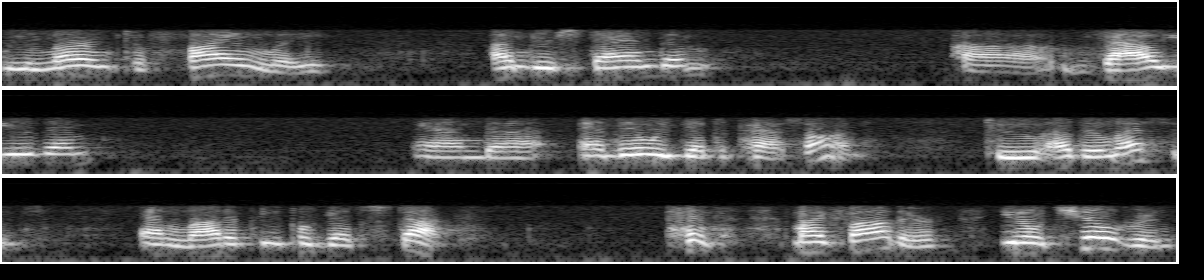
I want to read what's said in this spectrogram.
We learn to finally understand them, uh, value them, and uh, and then we get to pass on to other lessons. And a lot of people get stuck. And my father, you know, children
